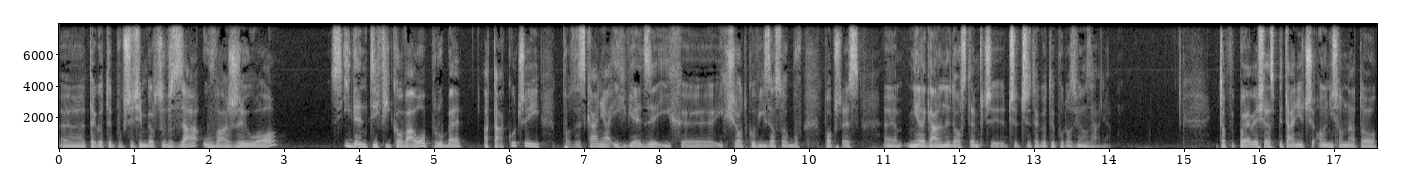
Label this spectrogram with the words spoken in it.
e, tego typu przedsiębiorców zauważyło, zidentyfikowało próbę ataku, czyli pozyskania ich wiedzy, ich, e, ich środków, ich zasobów poprzez e, nielegalny dostęp czy, czy, czy tego typu rozwiązania. To pojawia się teraz pytanie, czy oni są na to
